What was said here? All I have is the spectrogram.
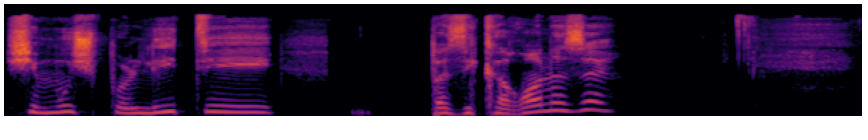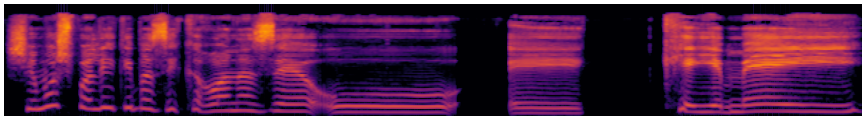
שימוש פוליטי בזיכרון הזה? שימוש פוליטי בזיכרון הזה הוא אה, כימי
